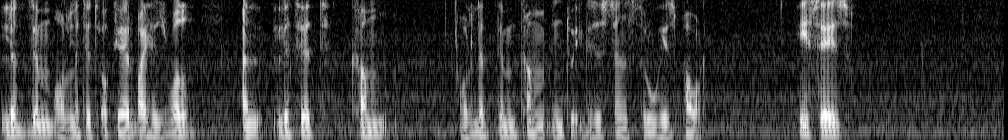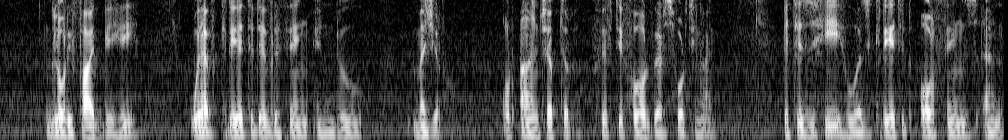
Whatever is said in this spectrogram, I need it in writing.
Let them or let it occur by His will, and let it come or let them come into existence through His power. He says, Glorified be He, we have created everything in due measure. Quran chapter 54, verse 49. It is He who has created all things and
